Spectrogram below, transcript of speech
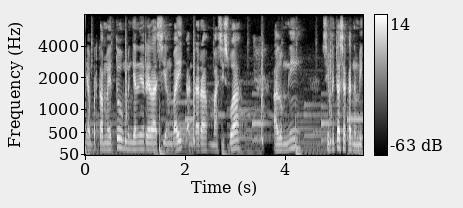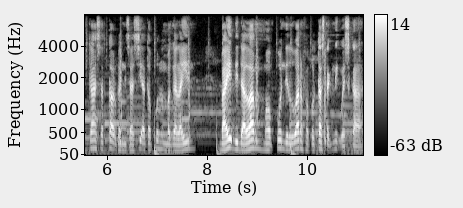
yang pertama itu menjalin relasi yang baik antara mahasiswa, alumni, sivitas akademika, serta organisasi ataupun lembaga lain, baik di dalam maupun di luar Fakultas Teknik WSK.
